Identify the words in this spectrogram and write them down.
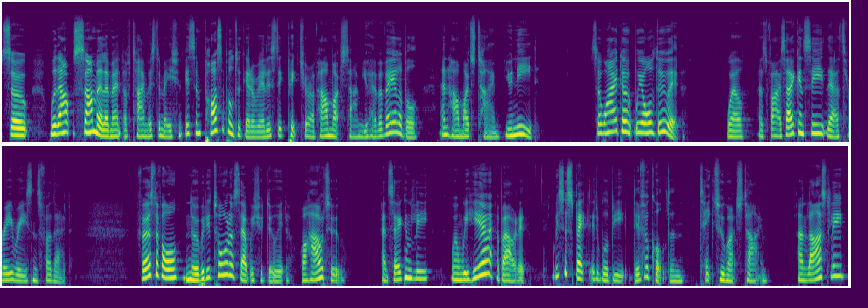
So, without some element of time estimation, it's impossible to get a realistic picture of how much time you have available and how much time you need. So why don't we all do it? Well, as far as I can see, there are three reasons for that. First of all, nobody taught us that we should do it or how to. And secondly, when we hear about it, we suspect it will be difficult and take too much time. And lastly,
